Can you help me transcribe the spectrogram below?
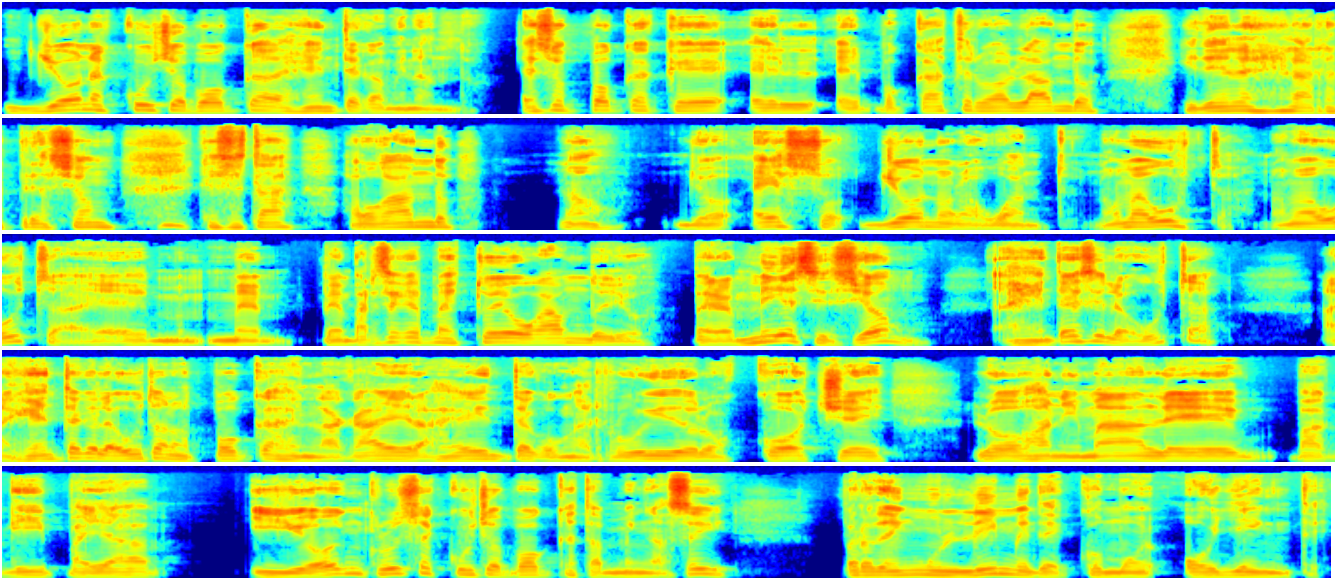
yo no escucho podcast de gente caminando. Esos podcasts que el, el podcaster va hablando y tiene la respiración que se está ahogando. No, yo eso, yo no lo aguanto. No me gusta, no me gusta. Eh, me, parece que me estoy ahogando yo. Pero es mi decisión. Hay gente que sí le gusta. Hay gente que le gustan los podcasts en la calle, la gente con el ruido, los coches, los animales, para aquí, para allá. Y yo incluso escucho podcasts también así, pero tengo un límite como oyente.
